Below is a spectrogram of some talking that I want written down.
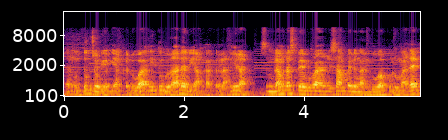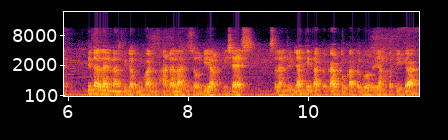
dan untuk zodiak yang kedua itu berada di angka kelahiran 19 Februari sampai dengan 20 Maret tidak lain dan tidak bukan adalah zodiak Pisces. Selanjutnya kita ke kartu kategori yang ketiga,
